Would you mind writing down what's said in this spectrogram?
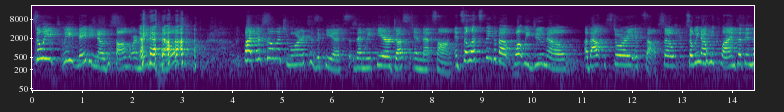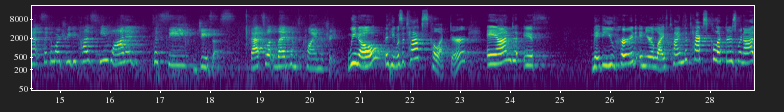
So we, we maybe know the song or maybe don't. But there's so much more to Zacchaeus than we hear just in that song. And so let's think about what we do know about the story itself. So, so we know he climbed up in that sycamore tree because he wanted to see Jesus. That's what led him to climb the tree. We know that he was a tax collector, and if maybe you've heard in your lifetime, the tax collectors were not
